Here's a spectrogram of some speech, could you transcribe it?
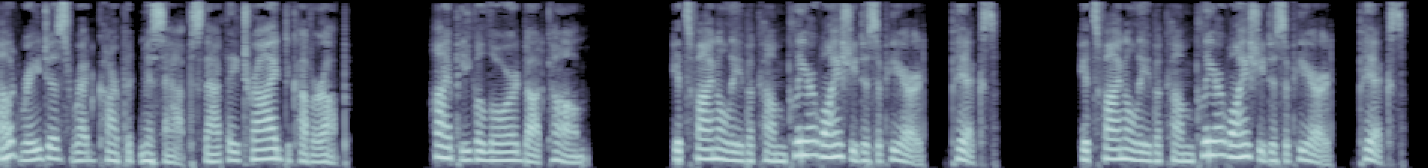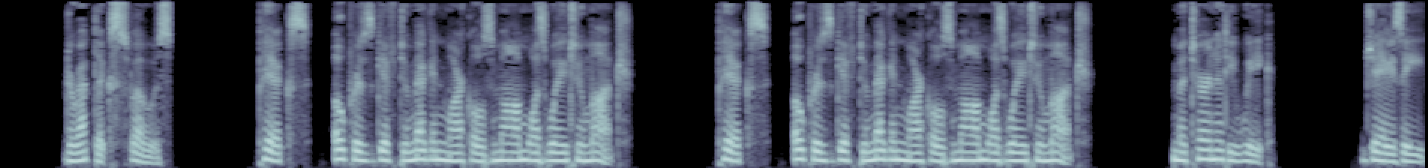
Outrageous red carpet mishaps that they tried to cover up. HighPeagalore.com. It's finally become clear why she disappeared. Pics. It's finally become clear why she disappeared. Pics. Direct expose. Pics. Oprah's gift to Meghan Markle's mom was way too much. Pics. Oprah's gift to Meghan Markle's mom was way too much. Maternity week. Jay Z,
